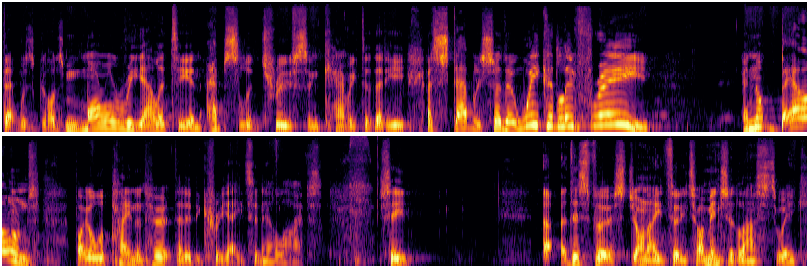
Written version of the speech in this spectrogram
that was God's moral reality and absolute truths and character that He established so that we could live free and not bound by all the pain and hurt that it creates in our lives. See, uh, this verse, John 8 32, I mentioned it last week,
